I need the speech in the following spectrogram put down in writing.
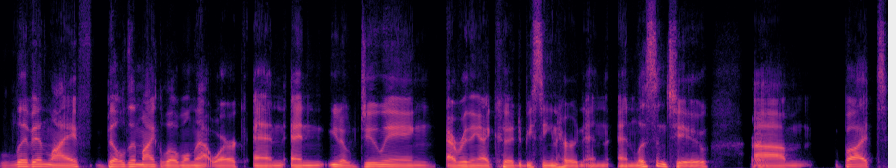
living life, building my global network and and you know, doing everything I could to be seen, heard, and and listened to. Right. Um, but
